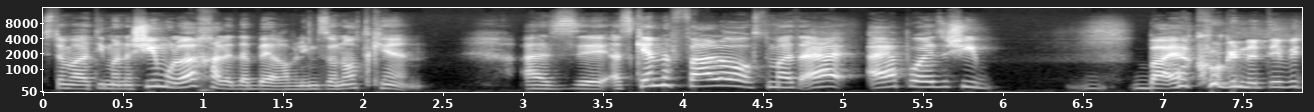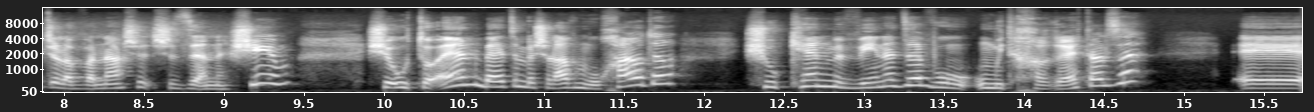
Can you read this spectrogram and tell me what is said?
זאת אומרת, עם אנשים הוא לא יכל לדבר, אבל עם זונות כן. אז, אה, אז כן נפל לו, זאת אומרת, היה, היה פה איזושהי בעיה קוגנטיבית של הבנה ש, שזה אנשים, שהוא טוען בעצם בשלב מאוחר יותר, שהוא כן מבין את זה והוא הוא מתחרט על זה. אה,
